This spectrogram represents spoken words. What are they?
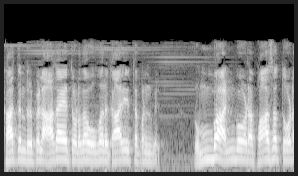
காத்துன்றப்பில் ஆதாயத்தோட தான் ஒவ்வொரு காரியத்தை பண்ணுவேன். ரொம்ப அன்போட பாசத்தோட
